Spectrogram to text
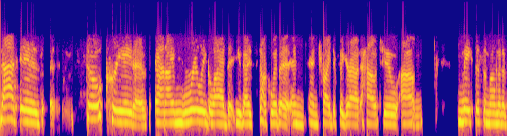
That is so creative, and I'm really glad that you guys stuck with it and, and tried to figure out how to um, make this a moment of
